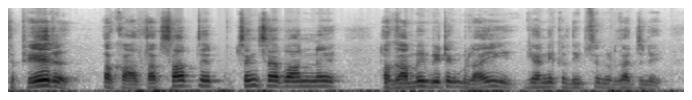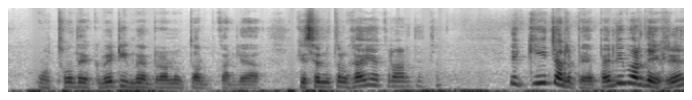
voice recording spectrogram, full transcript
ਤੇ ਫਿਰ ਅਕਾਲ ਤਖਤ ਸਾਹਿਬ ਤੇ ਸਿੰਘ ਸਾਹਿਬਾਨ ਨੇ ਹਗਾਮੀ ਮੀਟਿੰਗ ਬੁਲਾਈ। ਗਿਆਨੀ ਕੁਲਦੀਪ ਸਿੰਘ ਗੜਗੱਜ ਨੇ ਉੱਥੋਂ ਦੇ ਕਮੇਟੀ ਮੈਂਬਰਾਂ ਨੂੰ ਤਲਬ ਕਰ ਲਿਆ। ਕਿਸੇ ਨੂੰ ਤਨਖਾਹੀਆ ਕਰਾਰ ਦਿੱਤਾ। ਇਹ ਕੀ ਚੱਲ ਪਿਆ? ਪਹਿਲੀ ਵਾਰ ਦੇਖ ਰਿਹਾ।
